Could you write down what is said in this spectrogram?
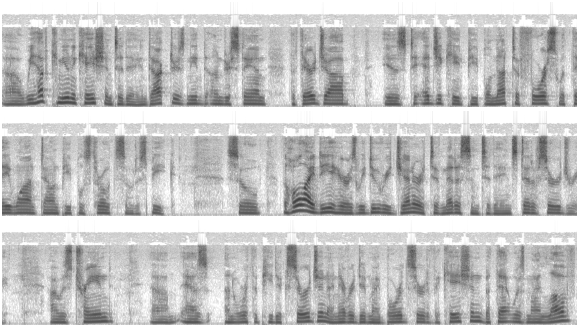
Uh, we have communication today, and doctors need to understand that their job is to educate people, not to force what they want down people's throats, so to speak. So, the whole idea here is we do regenerative medicine today instead of surgery. I was trained um, as an orthopedic surgeon. I never did my board certification, but that was my love.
